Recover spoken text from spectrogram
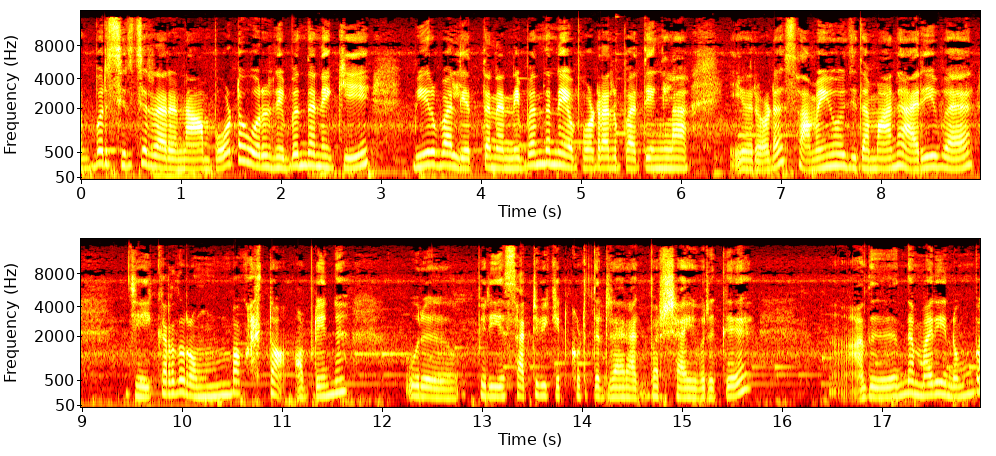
அக்பர் சிரிச்சிடுறாரு. நான் போட்ட ஒரு நிபந்தனைக்கு பீர்பால் எத்தனை நிபந்தனையை போடுறாரு பார்த்தீங்களா இவரோட சமயோஜிதமான அறிவை ஜெயிக்கிறது ரொம்ப கஷ்டம் அப்படின்னு ஒரு பெரிய சர்டிஃபிகேட் கொடுத்துட்றாரு அக்பர் ஷா இவருக்கு. அது இந்த மாதிரி ரொம்ப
